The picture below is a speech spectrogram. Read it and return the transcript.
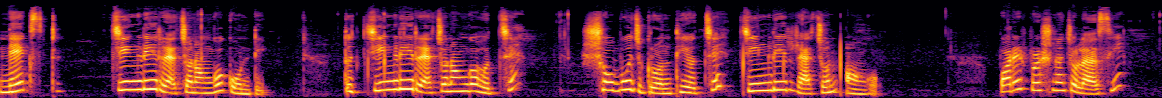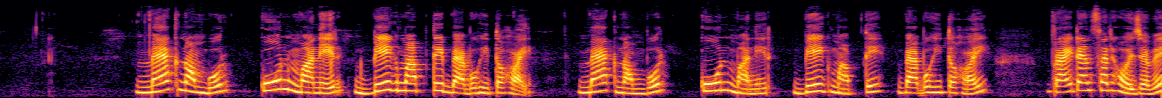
নেক্সট, চিংড়ির রেচনাঙ্গ কোনটি? তো চিংড়ির রেচনাঙ্গ হচ্ছে, সবুজ গ্রন্থি হচ্ছে চিংড়ির রেচন অঙ্গ। পরের প্রশ্ন চলে আসি। ম্যাক নম্বর কোন মানের বেগ মাপতে ব্যবহৃত হয়? ম্যাক নম্বর কোন মানের বেগ মাপতে ব্যবহৃত হয়। রাইট অ্যান্সার হয়ে যাবে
